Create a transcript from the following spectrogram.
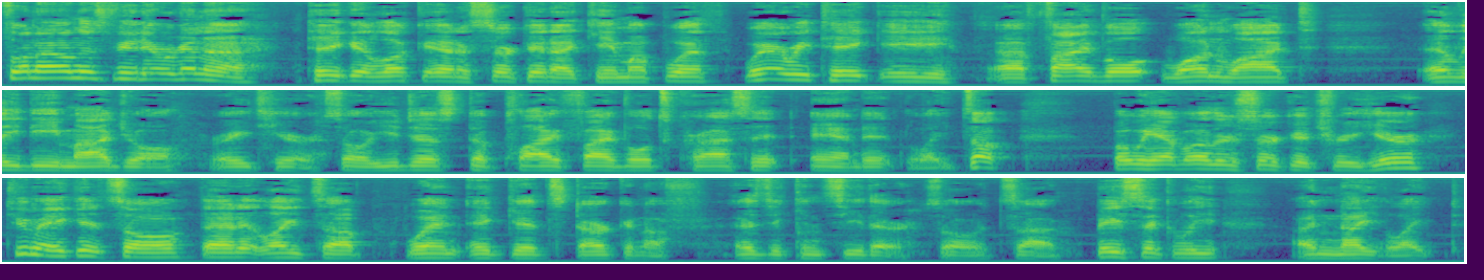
So now in this video we're going to take a look at a circuit I came up with where we take a, a 5 volt 1 watt LED module right here. So you just apply 5 volts across it and it lights up. But we have other circuitry here to make it so that it lights up when it gets dark enough as you can see there. So it's uh, basically a night light.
